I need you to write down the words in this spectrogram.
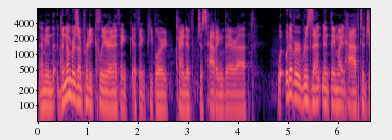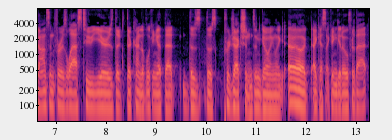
I mean, the, the numbers are pretty clear, and I think I think people are kind of just having their uh, whatever resentment they might have to Johnson for his last two years, they're, they're kind of looking at that those those projections and going like, oh, I guess I can get over that.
